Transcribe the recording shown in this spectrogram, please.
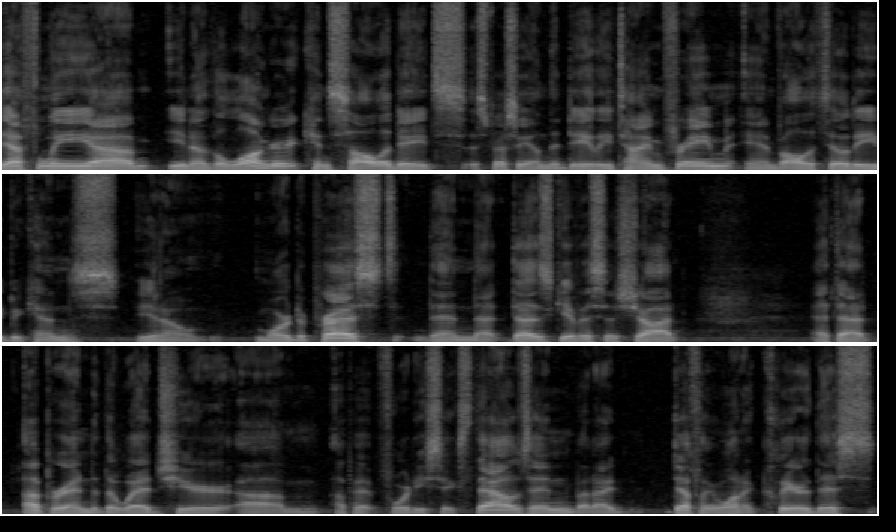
definitely, um, you know, the longer it consolidates, especially on the daily time frame, and volatility becomes, you know, more depressed, then that does give us a shot at that upper end of the wedge here, um, up at 46,000. But I definitely want to clear this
